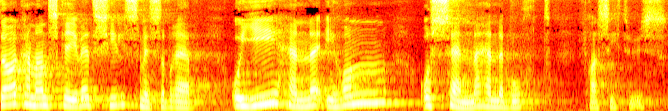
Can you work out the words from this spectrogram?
da kan han skrive et skilsmissebrev og gi henne i hånden og sende henne bort fra sitt hus.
